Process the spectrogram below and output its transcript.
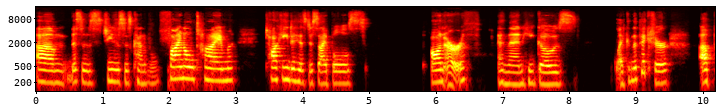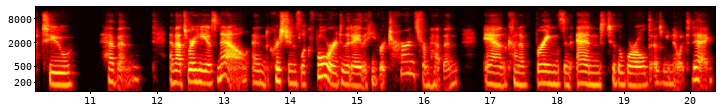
Um, this is Jesus' kind of final time talking to his disciples on earth and then he goes like in the picture up to heaven. And that's where he is now. And christians look forward to the day that he returns from heaven and kind of brings an end to the world as we know it today.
